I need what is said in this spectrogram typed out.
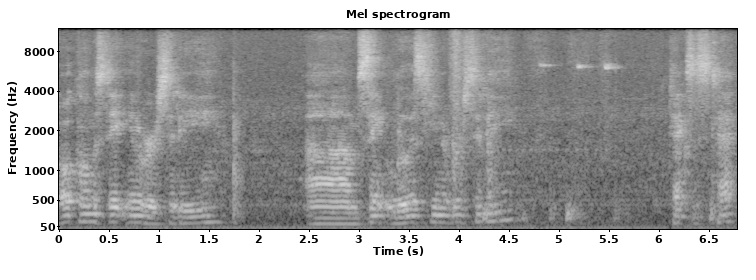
Oklahoma State University, um, St. Louis University, Texas Tech.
